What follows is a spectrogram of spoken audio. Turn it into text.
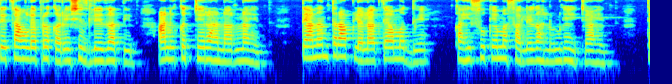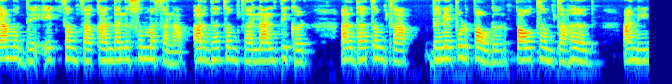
ते चांगल्या प्रकारे शिजले जातील आणि कच्चे राहणार नाहीत. त्यानंतर आपल्याला त्यामध्ये काही सुके मसाले घालून घ्यायचे आहेत. त्यामध्ये एक चमचा कांदा लसूण मसाला अर्धा चमचा लाल तिखट अर्धा चमचा धनेपूड पावडर पाव चमचा हळद आणि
